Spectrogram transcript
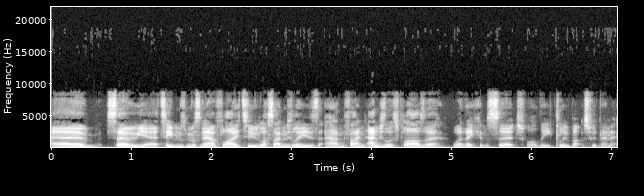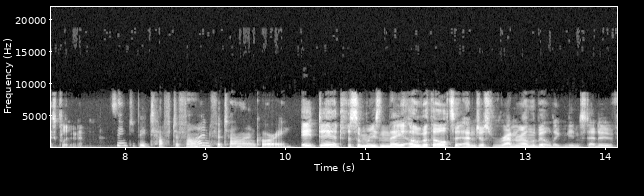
Um, so yeah, teams must now fly to Los Angeles and find Angeles Plaza, where they can search for the clue box with their next clue in it. Seemed to be tough to find for Tyler and Corey. It did. For some reason, they overthought it and just ran around the building instead of,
